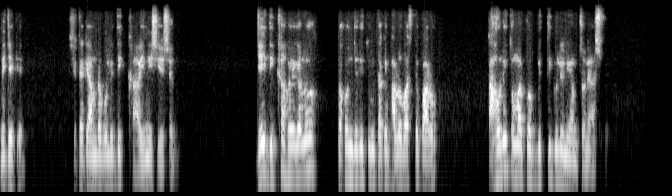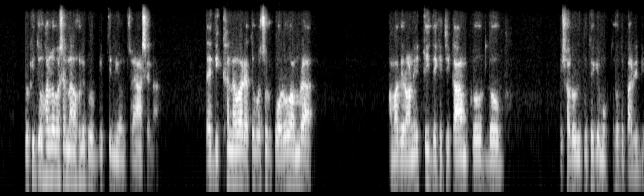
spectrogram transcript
নিজেকে সেটাকে আমরা বলি দীক্ষা ইনিশিয়েশন যেই দীক্ষা হয়ে গেল, তখন যদি তুমি তাকে ভালোবাসতে পারো, তাহলেই তোমার প্রবৃত্তিগুলি নিয়ন্ত্রণে আসবে। প্রকৃত ভালোবাসা না হলে প্রবৃত্তি নিয়ন্ত্রণে আসে না। তাই দীক্ষা নেওয়ার এত বছর পরও আমরা আমাদের অনেককেই দেখেছি কাম, ক্রোধ, লোভ, এই ষড়ঋতু থেকে মুক্ত হতে পারিনি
